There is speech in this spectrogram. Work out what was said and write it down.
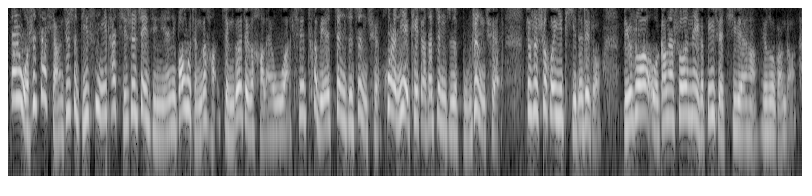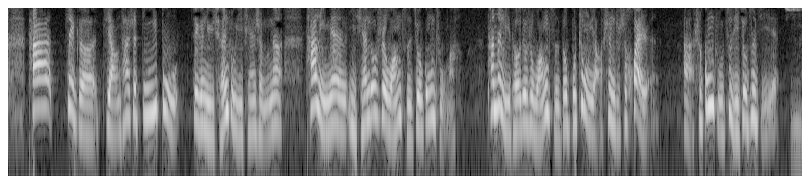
但是我是在想，就是迪士尼，它其实这几年，你包括整个好整个这个好莱坞啊，其实特别政治正确，或者你也可以叫它政治不正确，就是社会议题的这种。比如说我刚才说的那个《冰雪奇缘》哈，又做广告，它这个讲它是第一部这个女权主义片什么呢？它里面以前都是王子救公主嘛，它那里头就是王子都不重要，甚至是坏人。啊，是公主自己救自己。嗯，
